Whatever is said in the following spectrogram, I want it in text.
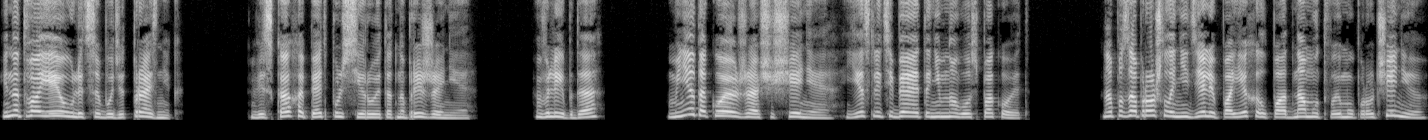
«И на твоей улице будет праздник!» В висках опять пульсирует от напряжения. «Влип, да?» «У меня такое же ощущение, если тебя это немного успокоит. На позапрошлой неделе поехал по одному твоему поручению,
